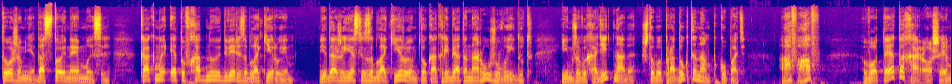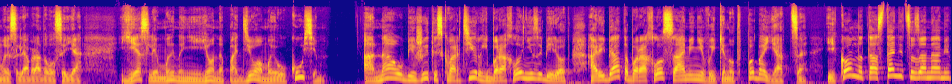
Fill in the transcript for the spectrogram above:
тоже мне достойная мысль. Как мы эту входную дверь заблокируем? И даже если заблокируем, то как ребята наружу выйдут? Им же выходить надо, чтобы продукты нам покупать». «Аф-аф!» «Вот это хорошая мысль», — обрадовался я. «Если мы на нее нападем и укусим, она убежит из квартиры и барахло не заберет, а ребята барахло сами не выкинут, побоятся, и комната останется за нами».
